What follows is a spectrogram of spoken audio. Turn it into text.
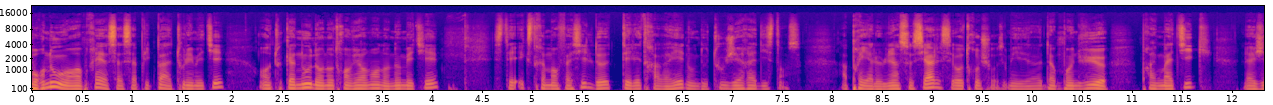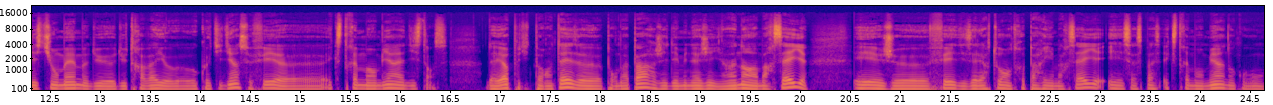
pour nous, hein, après, ça ne s'applique pas à tous les métiers. En tout cas, nous, dans notre environnement, dans nos métiers, c'était extrêmement facile de télétravailler, donc de tout gérer à distance. Après, il y a le lien social, c'est autre chose. Mais euh, d'un point de vue euh, pragmatique, la gestion même du, travail au, quotidien se fait euh, extrêmement bien à distance. D'ailleurs, petite parenthèse, pour ma part, j'ai déménagé il y a un an à Marseille et je fais des allers-retours entre Paris et Marseille et ça se passe extrêmement bien. Donc on,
